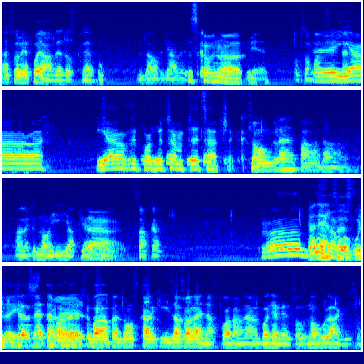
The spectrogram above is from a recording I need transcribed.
Ja sobie pojadę do sklepu. Dla odmiany. Wszystko w normie. Po co mam Y, się te- Ja, ja wypożyczam plecaczek. Ciągle pada, ale gnoi ja pierdolę. Tak. Saka. No, Ja nie wiem burza co w jest z ogóle tym internetem, jest, ale chyba będą skargi i zażalenia składane, albo nie wiem co, znowu lagi są.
